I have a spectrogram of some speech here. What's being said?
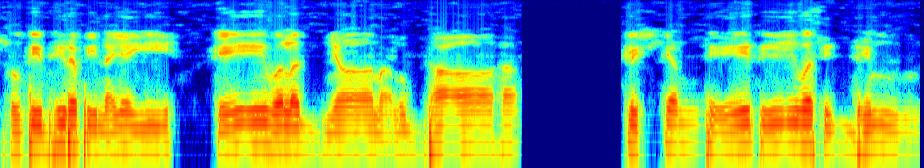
श्रुतिभिरपि नयैः केवलज्ञानलुब्धाः। क्लिश्यन्तेतीव सिद्धिम्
